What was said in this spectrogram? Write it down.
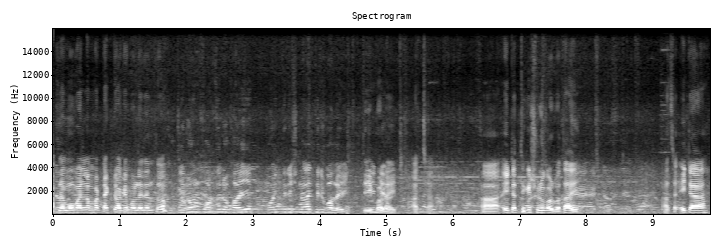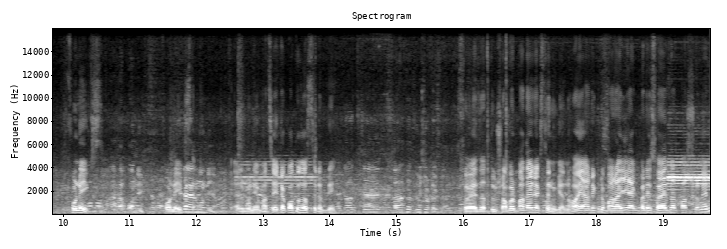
আপনার মোবাইল নাম্বারটা একটু আগে বলে দেন তো। Zero one four zero five পঁয়ত্রিশ নয় ত্রিপল এইট। ত্রিপল এইট আচ্ছা। এইটার থেকে শুরু করব তাই? আচ্ছা এটা ফোনিক্স? ফোনিক্স। এটা অ্যালমোনিয়াম। অ্যালুমিনিয়াম। আচ্ছা এটা কত যাচ্ছেন আপনি? ছয় হাজার দুশো আবার বাধাই রাখছেন কেন? হয় আর একটু বাড়াইয়ে একবারে ছয় হাজার পাঁচশো নেন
